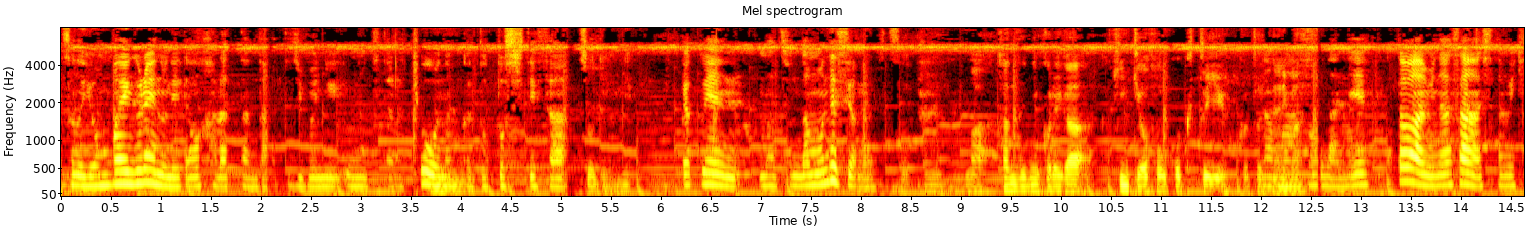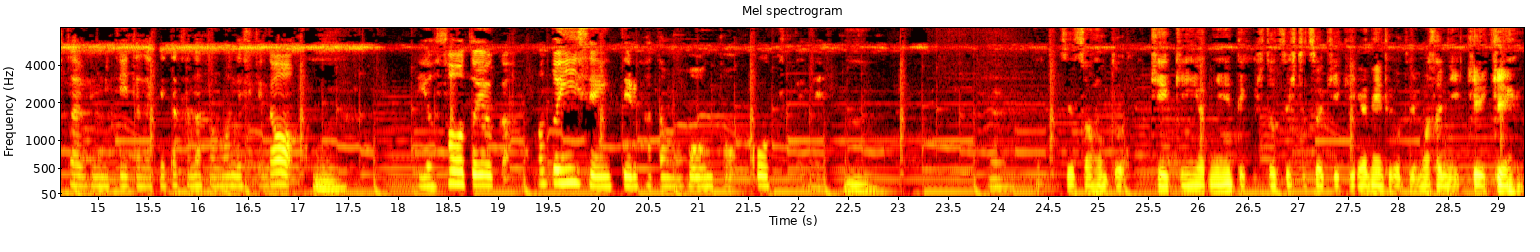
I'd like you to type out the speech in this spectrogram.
そのの4倍ぐらいの値段を払ったんだって自分に思ってたら超なんかドッとしてさ、そうだよね。800円、まあそんなもんですよね、普通。うん、まあ、完全にこれが近況報告ということになります。まあそうだね。あとは皆さん、下道旅見ていただけたかなと思うんですけど、うん。予想というか、ほんといい線いってる方もほんと多くてね。うん。うん。哲也さん本当経験やねって、一つ一つは経験やねってことで、まさに経験。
